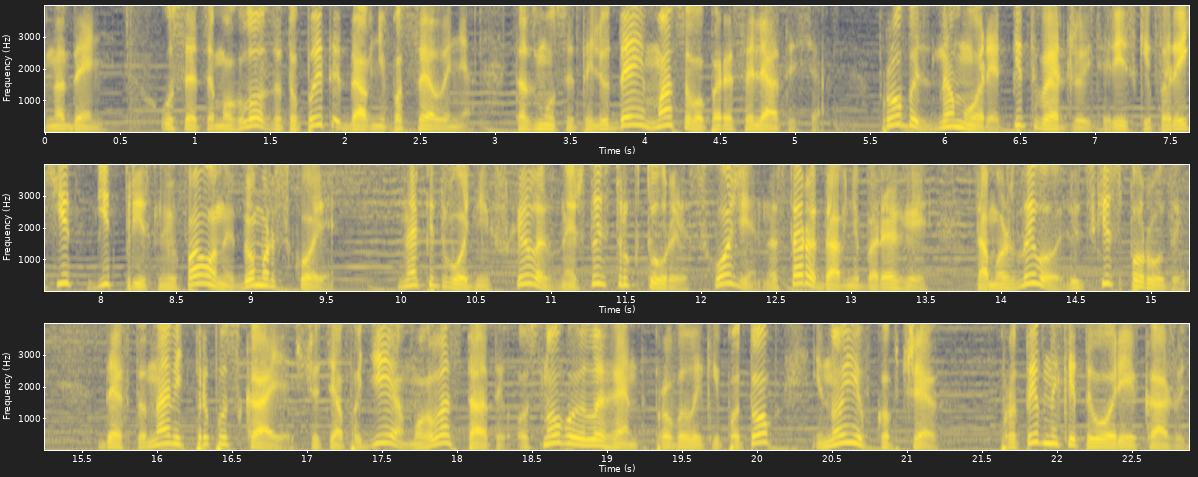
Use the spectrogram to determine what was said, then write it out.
на день. Усе це могло затопити давні поселення та змусити людей масово переселятися. Проби з дна моря підтверджують різкий перехід від прісної фауни до морської. На підводних схилах знайшли структури, схожі на стародавні береги та, можливо, людські споруди. Дехто навіть припускає, що ця подія могла стати основою легенд про великий потоп і Ноїв ковчег. Противники теорії кажуть,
